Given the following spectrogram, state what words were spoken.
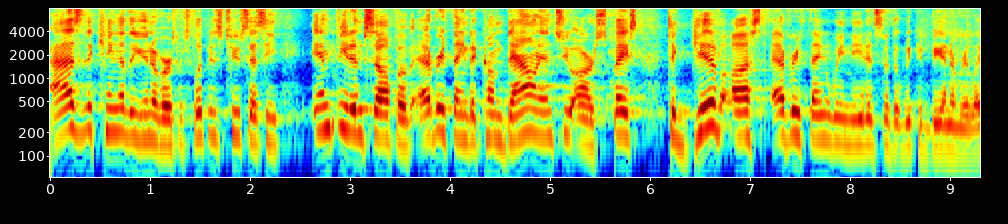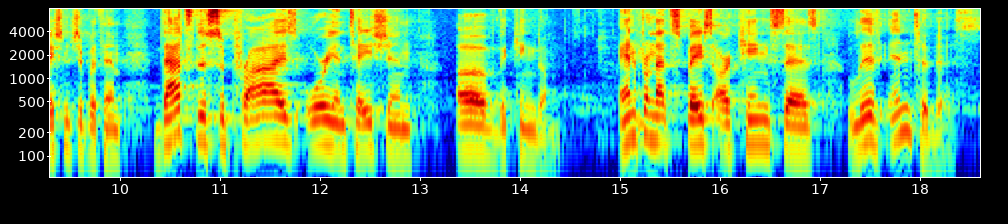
as the king of the universe, which Philippians 2 says he emptied himself of everything to come down into our space to give us everything we needed so that we could be in a relationship with him. That's the surprise orientation of the kingdom. And from that space, our king says, Live into this.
